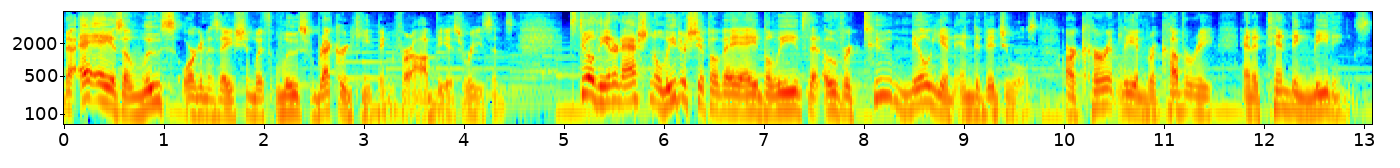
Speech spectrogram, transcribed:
Now, AA is a loose organization with loose record keeping for obvious reasons. Still, the international leadership of AA believes that over 2 million individuals are currently in recovery and attending meetings,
